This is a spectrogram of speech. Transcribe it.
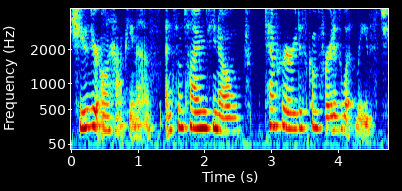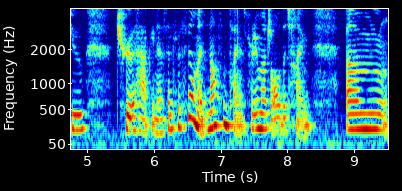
choose your own happiness. And sometimes, you know, temporary discomfort is what leads to true happiness and fulfillment. Not sometimes, pretty much all the time. Um,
